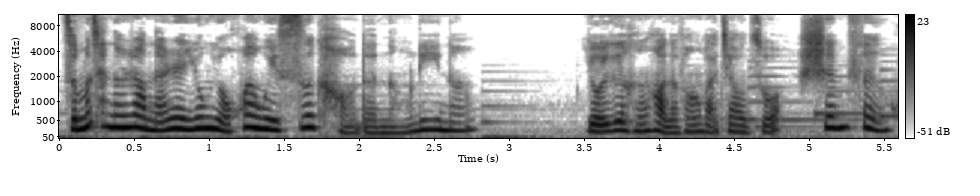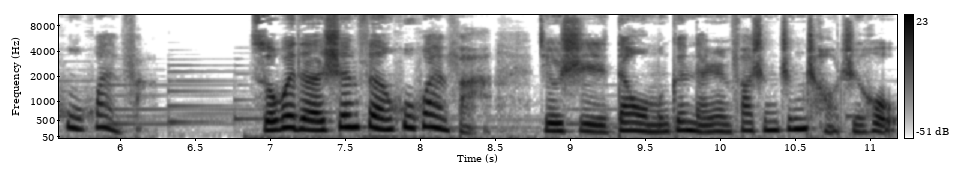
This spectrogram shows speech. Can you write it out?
怎么才能让男人拥有换位思考的能力呢？有一个很好的方法叫做身份互换法。所谓的身份互换法，就是当我们跟男人发生争吵之后，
